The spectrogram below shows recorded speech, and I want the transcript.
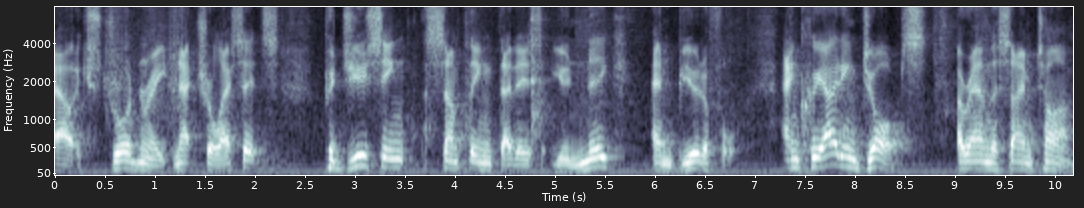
our extraordinary natural assets, producing something that is unique and beautiful, and creating jobs around the same time.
